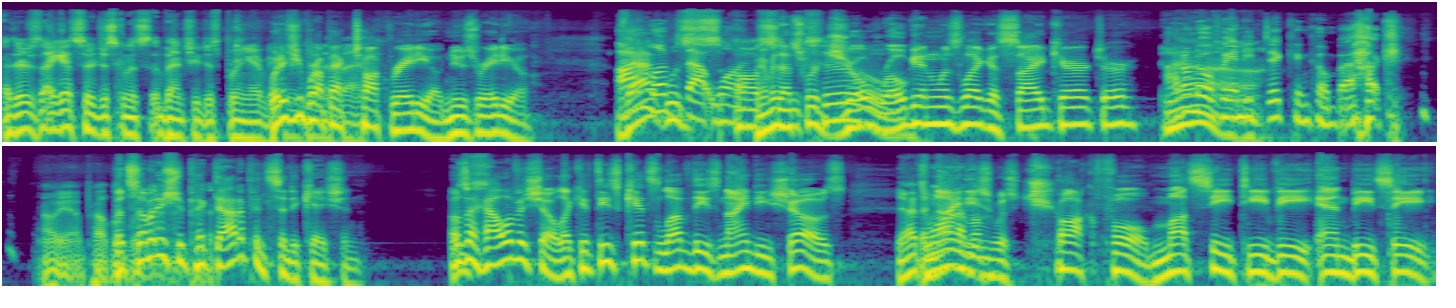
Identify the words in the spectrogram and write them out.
Uh, There's, I guess they're just going to eventually just bring everything. What if you brought kinda back talk radio, news radio? I loved that one. awesome, Remember that's where too. Joe Rogan was like a side character? I don't know if Andy Dick can come back. Oh yeah, probably. But somebody not. should pick that up in syndication. That was a hell of a show. Like if these kids love these '90s shows, That's the one of '90s them. was chock full, must see TV, NBC.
